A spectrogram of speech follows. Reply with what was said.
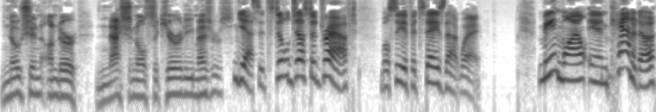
notion under national security measures. Yes, it's still just a draft. We'll see if it stays that way. Meanwhile, in Canada,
